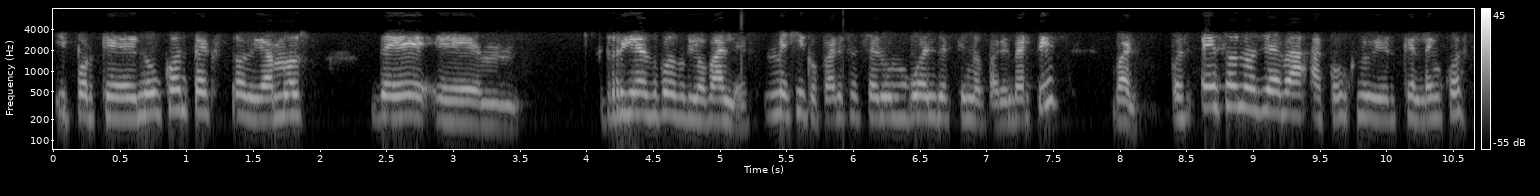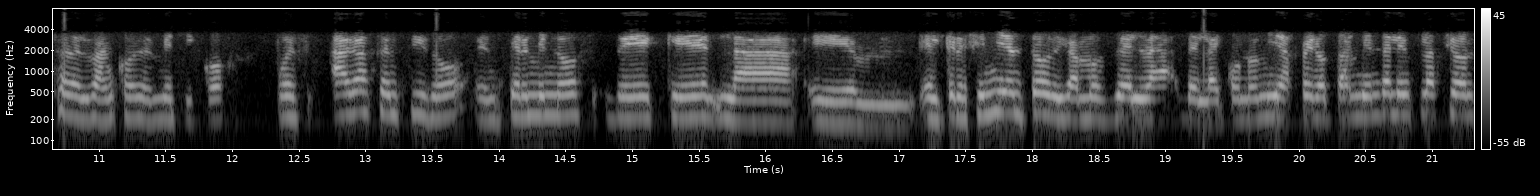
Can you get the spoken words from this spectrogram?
y porque en un contexto, digamos, de em, riesgos globales, México parece ser un buen destino para invertir. Bueno, pues eso nos lleva a concluir que la encuesta del Banco de México pues haga sentido en términos de que la eh, el crecimiento digamos de la de la economía pero también de la inflación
